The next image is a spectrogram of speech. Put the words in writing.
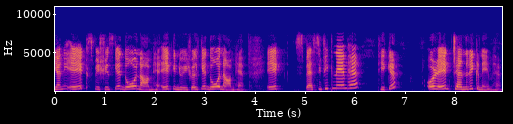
यानी एक स्पीशीज के दो नाम हैं, एक इंडिविजुअल के दो नाम हैं। एक स्पेसिफिक नेम है, ठीक है, और एक जेनरिक नेम है।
